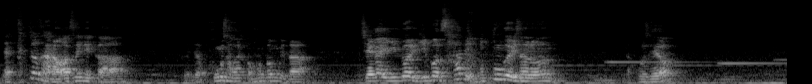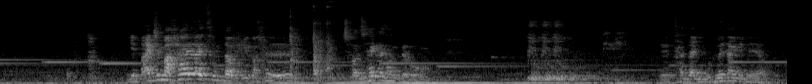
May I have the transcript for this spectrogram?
내 특전 다 나왔으니까 그저 봉사 활동 한 겁니다. 제가 이걸 이번 사업에 묶은 거에서는 자, 보세요. 이게 마지막 하이라이트입니다. 우리가 할 전 세계 상대로 예, 단장님 우리 회장님이에요.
